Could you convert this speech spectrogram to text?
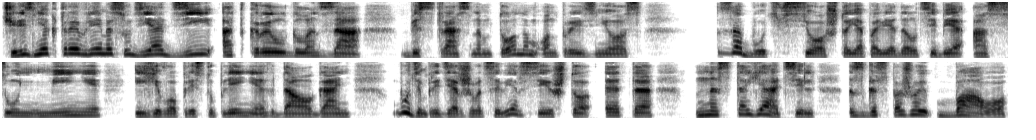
Через некоторое время судья Ди открыл глаза. Бесстрастным тоном он произнес «Забудь все, что я поведал тебе о Сунь-Мине и его преступлениях Дао Гань. Будем придерживаться версии, что это настоятель с госпожой Бао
